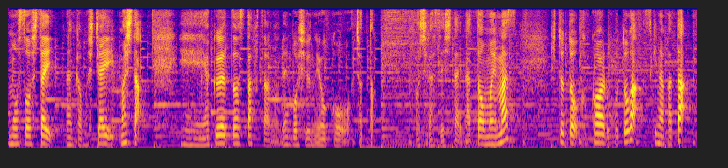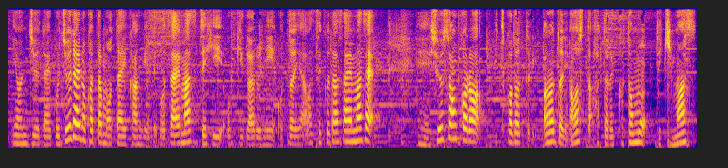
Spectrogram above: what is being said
妄想したいなんかもしちゃいました、えーヤクルトスタッフさんのね募集の要項をちょっとお知らせしたいなと思います。人と関わることが好きな方40代50代の方も大歓迎でございます。ぜひお気軽にお問い合わせくださいませ、えー週3から5日だったりあなたに合わせた働き方もできます、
